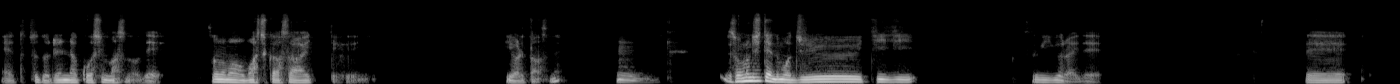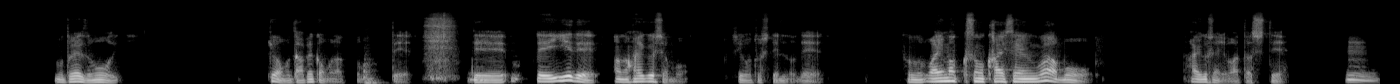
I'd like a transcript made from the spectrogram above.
えっ、と、ちょっと連絡をしますので、そのままお待ちくださいっていうふうに言われたんですね。うん。でその時点でもう11時過ぎぐらいで、で、もうとりあえずもう、今日はもうダメかもなと思って、で、で家であの配偶者も仕事してるので、その YMAX の回線はもう配偶者に渡して、うん。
